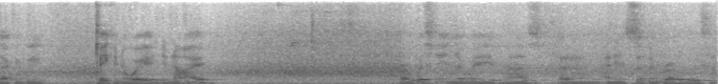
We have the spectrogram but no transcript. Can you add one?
that can be taken away and denied are whistling their way past an, an incipient revolution.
